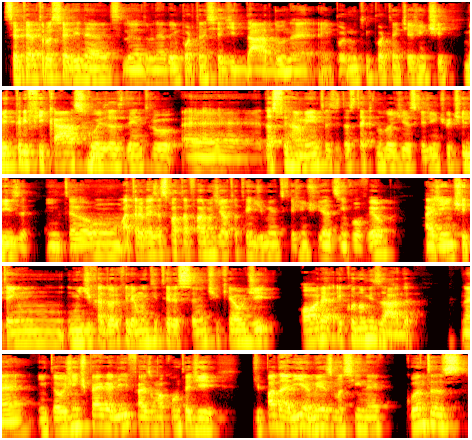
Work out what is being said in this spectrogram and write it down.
você até trouxe ali, né, antes, Leandro, né, da importância de dado, né, é muito importante a gente metrificar as coisas dentro é, das ferramentas e das tecnologias que a gente utiliza. Então, através das plataformas de autoatendimento que a gente já desenvolveu, a gente tem um, um indicador que ele é muito interessante, que é o de hora economizada, né. Então, a gente pega ali, faz uma conta de, de padaria mesmo, assim, né, quantas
